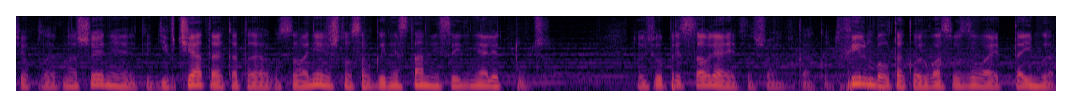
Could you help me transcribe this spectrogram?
теплые отношения. Это девчата, которые звонили, что с Афганистана и соединяли тут же. То есть вы представляете, что как вот фильм был такой, вас вызывает Таймыр.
